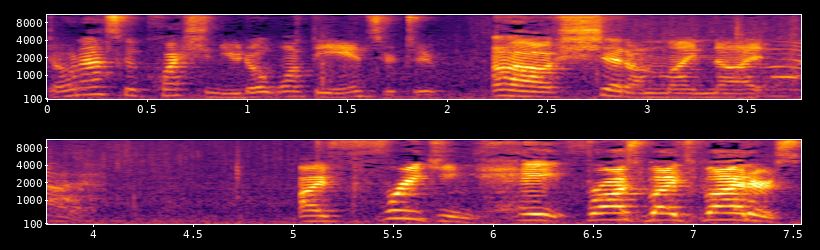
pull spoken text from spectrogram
Don't ask a question you don't want the answer to. Oh shit on my nut. I freaking hate frostbite spiders.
